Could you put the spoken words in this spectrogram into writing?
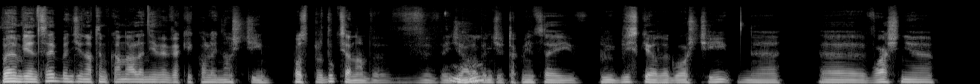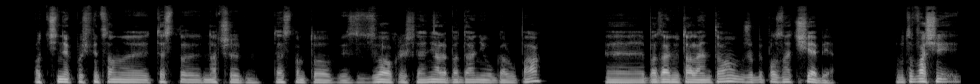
Powiem więcej, będzie na tym kanale, nie wiem w jakiej kolejności postprodukcja nam wyjdzie, ale mhm. będzie tak mniej więcej w bliskiej odległości e, e, właśnie odcinek poświęcony test, znaczy testom to jest złe określenie, ale badaniu Galupa, badaniu talentom, żeby poznać siebie. No to właśnie,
